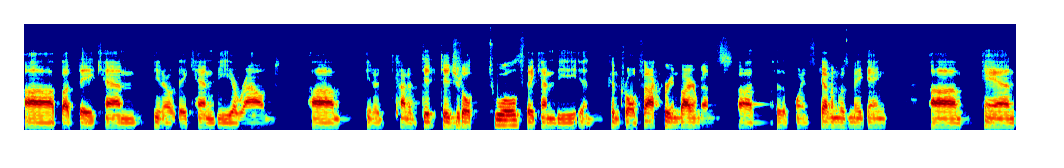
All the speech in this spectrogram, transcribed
uh, but they can, you know, they can be around, um, you know, kind of di digital tools. They can be in controlled factory environments, uh, to the points Kevin was making. Um, and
